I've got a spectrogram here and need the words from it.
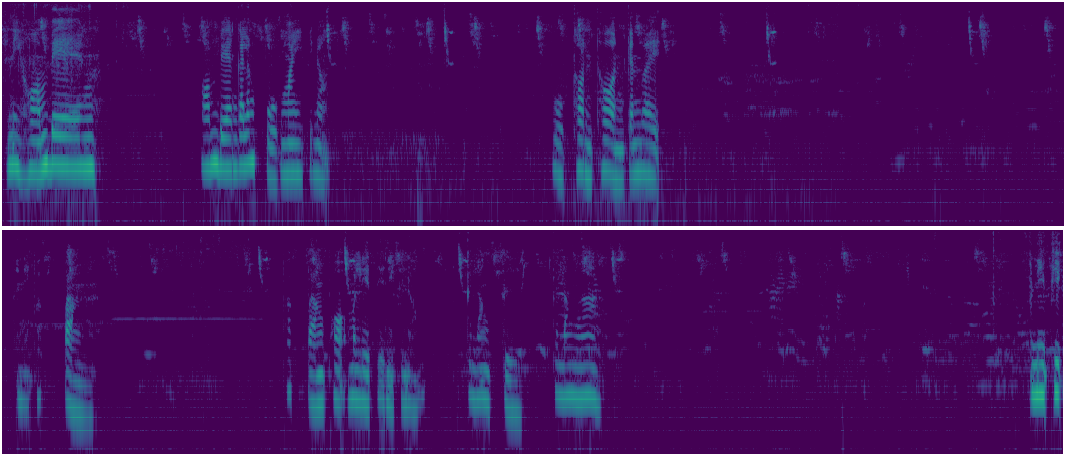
อันนี้หอมแบง หอมแบงกำลังปลูกใหม่พี่น้อง ปลูกท่อนๆกันไว้ อันนี้พักปัง พักปังเพาะเมล็ดเด้นี่พี่น้องกำลังเกิดกำลังงามอันนี้พริก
